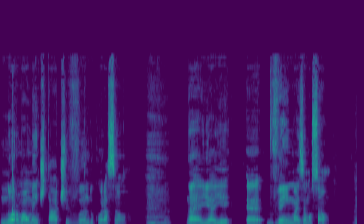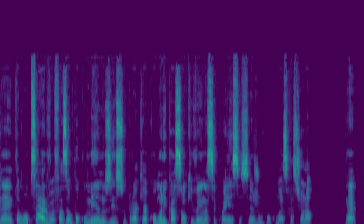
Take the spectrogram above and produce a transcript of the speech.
normalmente está ativando o coração. Né? E aí é, vem mais emoção. Né? Então, observa, fazer um pouco menos isso para que a comunicação que vem na sequência seja um pouco mais racional. Né?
